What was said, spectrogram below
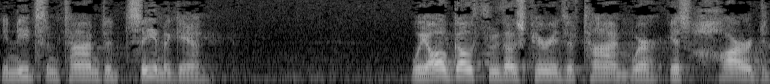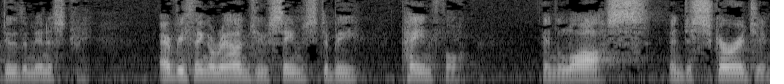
You need some time to see him again. We all go through those periods of time where it's hard to do the ministry. Everything around you seems to be painful and loss and discouraging.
